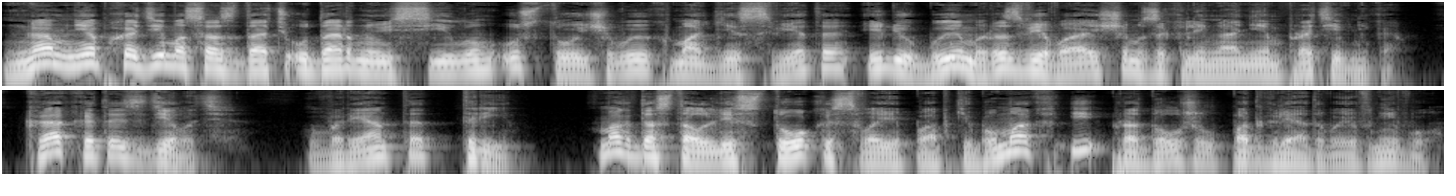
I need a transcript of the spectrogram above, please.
Нам необходимо создать ударную силу, устойчивую к магии света и любым развивающим заклинаниям противника. Как это сделать? Варианта 3. Маг достал листок из своей папки бумаг и продолжил, подглядывая в него.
